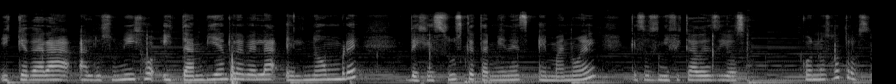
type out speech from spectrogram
y que dará a luz un hijo y también revela el nombre de Jesús que también es Emanuel, que su significado es Dios con nosotros.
